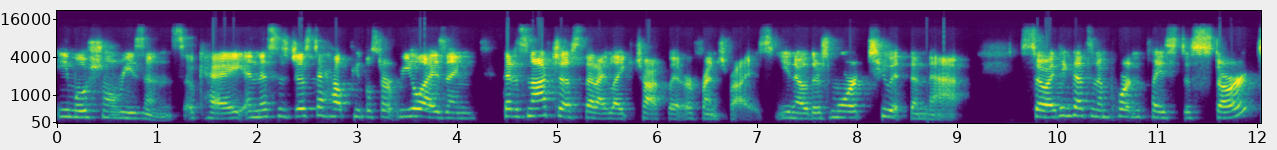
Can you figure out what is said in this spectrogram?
emotional reasons. Okay. And this is just to help people start realizing that it's not just that I like chocolate or french fries. You know, there's more to it than that. So I think that's an important place to start.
